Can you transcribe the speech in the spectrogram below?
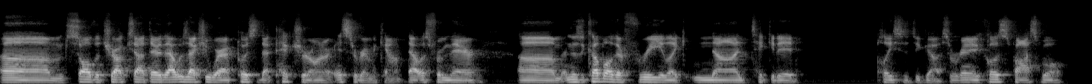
Um, saw the trucks out there. That was actually where I posted that picture on our Instagram account. That was from there. Um, and there's a couple other free like non-ticketed places to go. So we're gonna get as close as possible,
